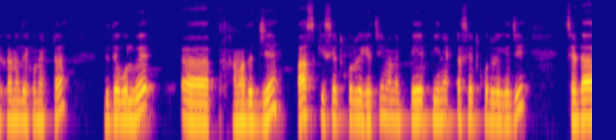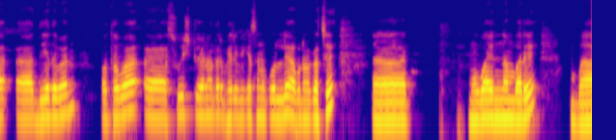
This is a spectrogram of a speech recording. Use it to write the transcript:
এখানে দেখুন একটা দিতে বলবে আমাদের যে পাস কি সেট করে রেখেছি মানে পে পিন একটা সেট করে রেখেছি সেটা দিয়ে দেবেন অথবা সুইচ টু অ্যানাদার ভেরিফিকেশন করলে আপনার কাছে মোবাইল নাম্বারে বা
